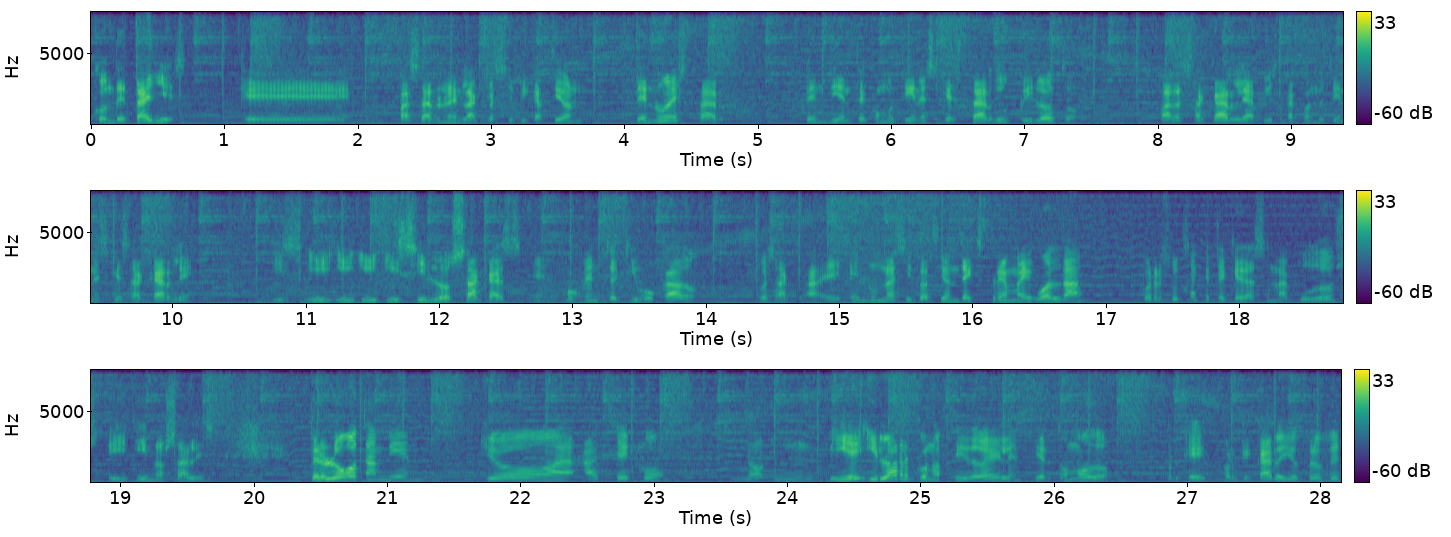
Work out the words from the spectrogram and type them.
con detalles que pasaron en la clasificación de no estar pendiente como tienes que estar de un piloto para sacarle a pista cuando tienes que sacarle y, si lo sacas en un momento equivocado, pues en una situación de extrema igualdad, pues resulta que te quedas en la Q2 y, no sales. Pero luego también yo a, Checo, no, y, lo ha reconocido él en cierto modo, porque, porque claro, yo creo que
